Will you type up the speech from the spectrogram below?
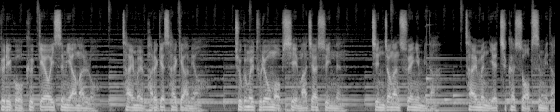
그리고 그 깨어 있음이야말로 삶을 바르게 살게 하며 죽음을 두려움 없이 맞이할 수 있는 진정한 수행입니다. 삶은 예측할 수 없습니다.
